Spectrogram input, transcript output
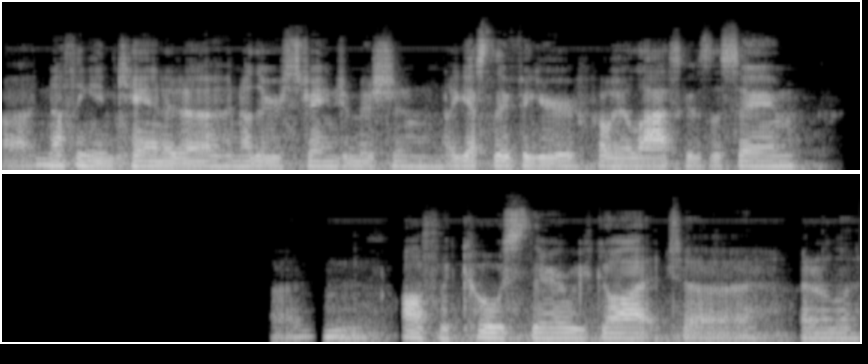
Uh, nothing in Canada, another strange emission. I guess they figure probably Alaska is the same. Uh, off the coast there, we've got, uh, I don't know,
